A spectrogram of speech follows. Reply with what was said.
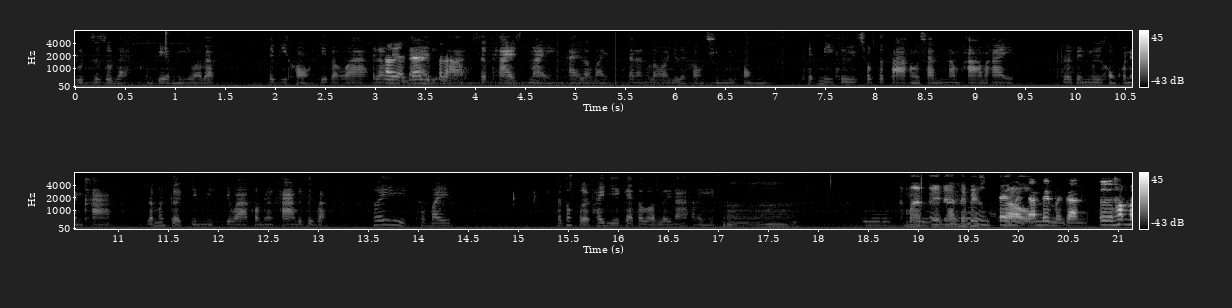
รุ้นสุดๆแหละของเกมนี้ว่าแบบจะมีของที่แบบว่าให้เราเราอเล่ยากนได้ได้หหรืรืออเปล่าว่าเซอร์ไพรส์ไหมให้เราไหมกำลังรออยู่เลยของชิ้นนี้ของเพชรนี้คือโชคชะตาของฉันนำพามาให้ โดยเป็นมือของคนข้างๆแล้วมันเกิดกิมมิคที่ว่าคนข้างๆรู้สึกแบบเฮ้ยทำไมฉันต้องเปิดไพ่ดีให้แกตลอดเลยนะอะไรอย่างเงี้ยอืม ทำไมใบนั้นได้เป็นของเป็นเหมือนเรากันเป็นเหมือนกัน เออทำไม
